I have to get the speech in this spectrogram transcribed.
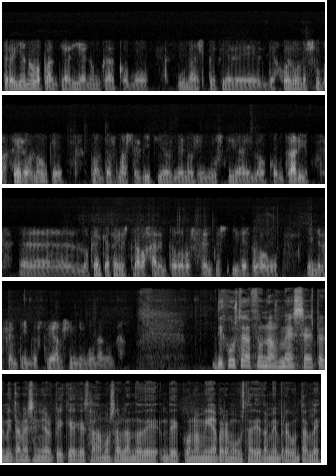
Pero yo no lo plantearía nunca como una especie de, juego de suma cero, ¿no? Que cuantos más servicios, menos industria y lo contrario. Eh, lo que hay que hacer es trabajar en todos los frentes y desde luego en el frente industrial sin ninguna duda. Dijo usted hace unos meses, permítame, señor Pique, que estábamos hablando de, economía, pero me gustaría también preguntarle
